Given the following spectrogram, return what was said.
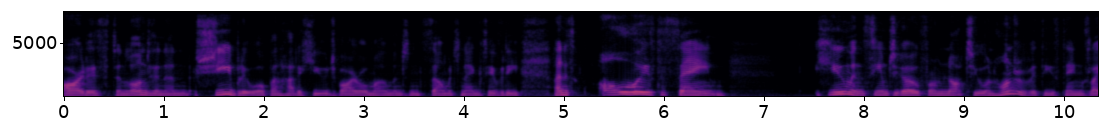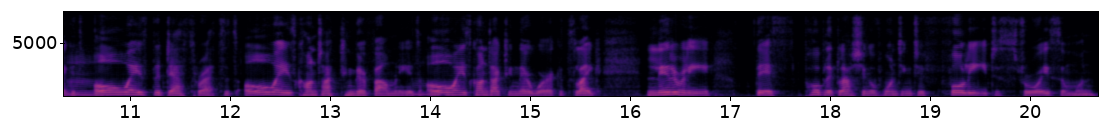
artist in London, and she blew up and had a huge viral moment and so much negativity. And it's always the same. Humans seem to go from not to 100 with these things. Like, it's Mm. always the death threats. It's always contacting their family. Mm. It's always contacting their work. It's like literally this public lashing of wanting to fully destroy someone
